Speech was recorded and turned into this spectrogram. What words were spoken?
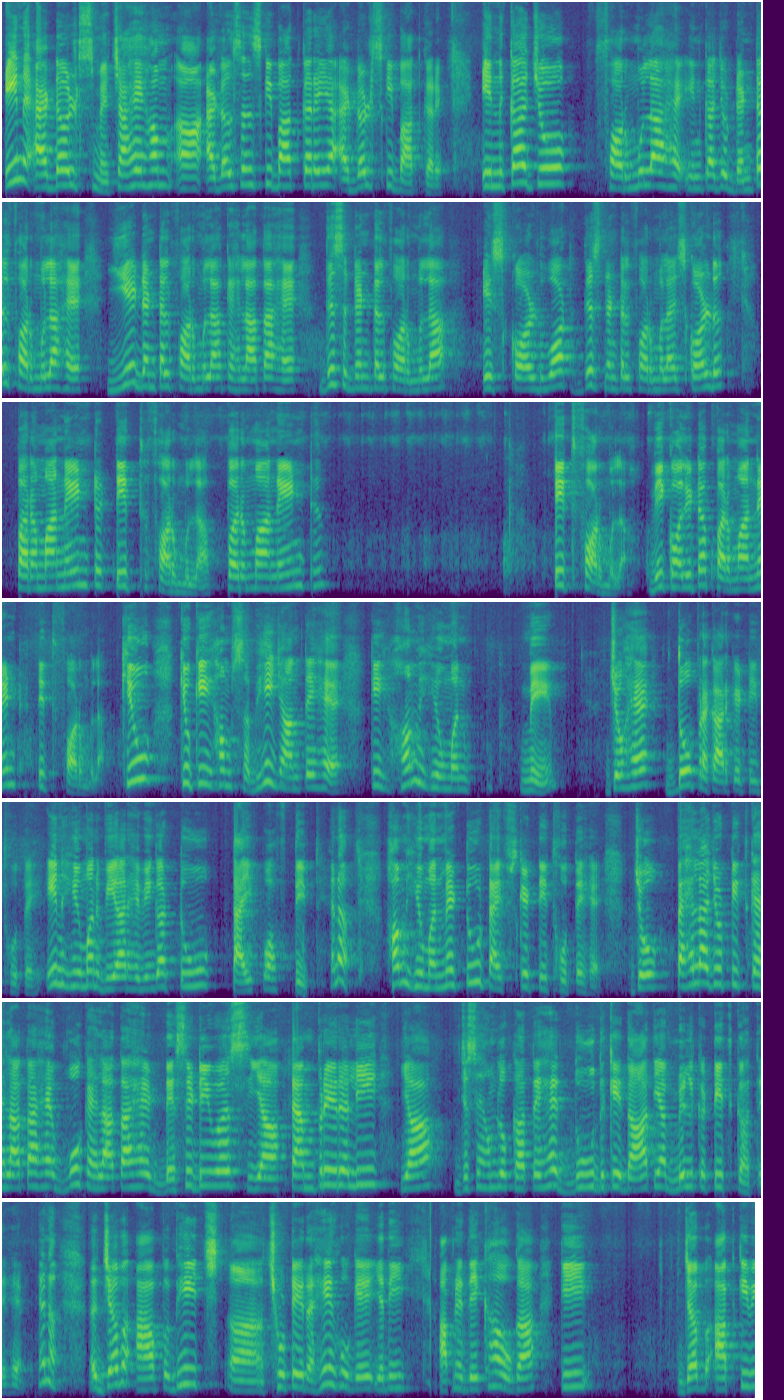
इन एडल्ट्स में, चाहे हम एडल्सन्स की बात करें या एडल्ट्स की बात करें, इनका जो फॉर्मूला है, इनका जो डेंटल फॉर्मूला है, ये डेंटल फॉर्मूला कहलाता है। This dental formula is called what this dental formula is called permanent teeth formula permanent teeth formula we call it a permanent teeth formula क्यों? क्योंकि हम सभी जानते हैं कि हम ह्यूमन में जो है दो प्रकार के टीथ होते हैं। In human we are having a two type of teeth है ना? हम ह्यूमन में टू टाइप्स के टीथ होते हैं। जो पहला जो टीथ कहलाता है, वो कहलाता है डेसिडिवस या टेम्परेरली या जिसे हम लोग कहते हैं दूध के दांत या मिल्क टीथ कहते हैं, है ना? जब आप भी छोटे रहे होगे, यदि आपने देखा होगा कि जब आपकी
